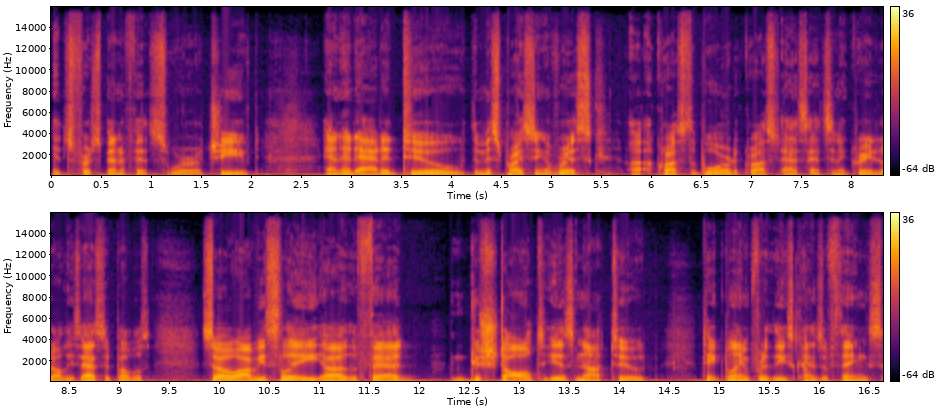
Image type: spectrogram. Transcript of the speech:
its first benefits were achieved, and had added to the mispricing of risk uh, across the board, across assets, and it created all these asset bubbles. So obviously, uh, the Fed gestalt is not to take blame for these kinds of things.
